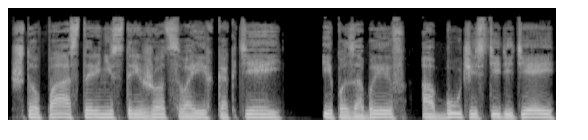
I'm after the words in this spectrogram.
что пастырь не стрижет своих когтей и, позабыв об участи детей,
